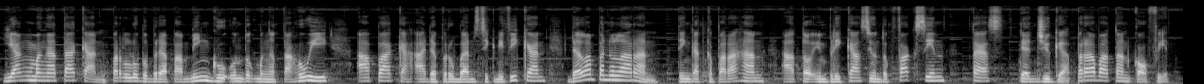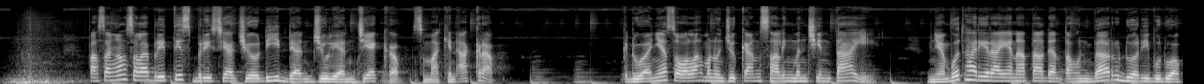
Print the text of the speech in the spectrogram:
yang mengatakan perlu beberapa minggu untuk mengetahui apakah ada perubahan signifikan dalam penularan, tingkat keparahan, atau implikasi untuk vaksin, tes, dan juga perawatan COVID. Pasangan selebritis Brisia Jody dan Julian Jacob semakin akrab. Keduanya seolah menunjukkan saling mencintai Menyambut Hari Raya Natal dan Tahun Baru 2022,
